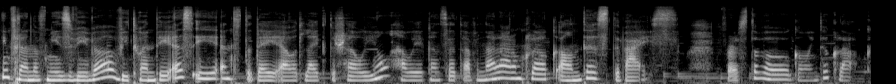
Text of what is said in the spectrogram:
In front of me is Vivo V20 SE and today I would like to show you how you can set up an alarm clock on this device. First of all, go into clock.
